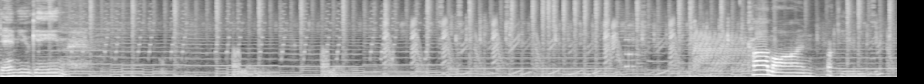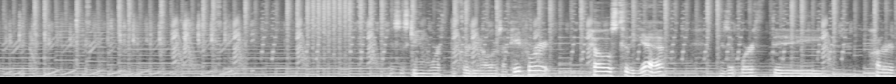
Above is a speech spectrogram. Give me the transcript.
Damn you, game. Come on. Fuck you. Is this game worth the $30 I paid for it? Hells to the yeah. Is it worth the 100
